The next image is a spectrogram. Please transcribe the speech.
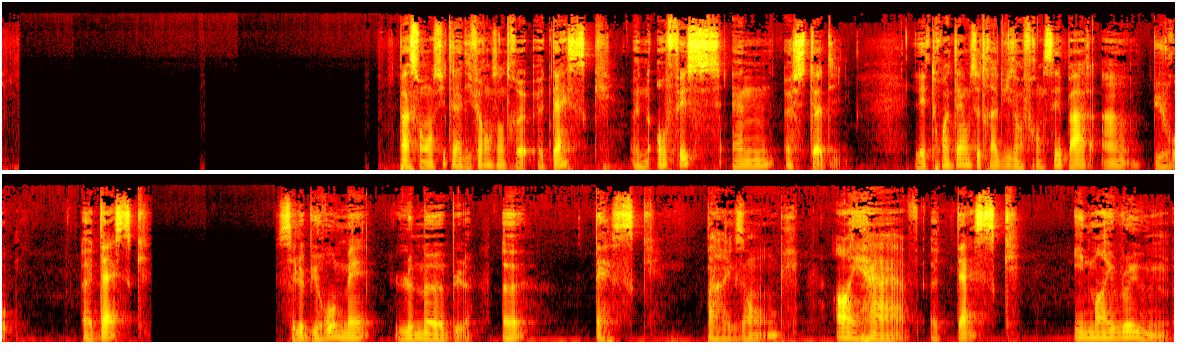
Passons ensuite à la différence entre a desk, an office and a study. Les trois termes se traduisent en français par un bureau. A desk, c'est le bureau, mais le meuble. A desk. Par exemple, I have a desk in my room.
